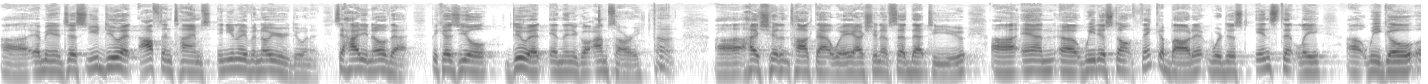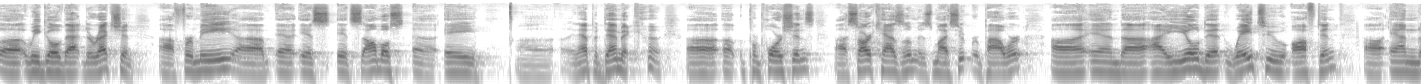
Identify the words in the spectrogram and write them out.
Uh, I mean, it just you do it oftentimes, and you don't even know you're doing it. Say, how do you know that? Because you'll do it, and then you go, "I'm sorry." Uh, I shouldn't talk that way. I shouldn't have said that to you. Uh, and uh, we just don't think about it. We're just instantly uh, we go uh, we go that direction. Uh, for me, it's it's almost a uh, an epidemic uh, uh, proportions. Uh, sarcasm is my superpower, uh, and uh, I yield it way too often and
